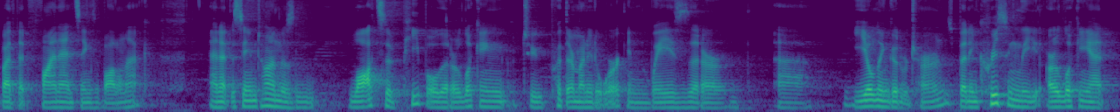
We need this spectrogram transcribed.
but that financing is a bottleneck. And at the same time, there's lots of people that are looking to put their money to work in ways that are uh, yielding good returns, but increasingly are looking at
